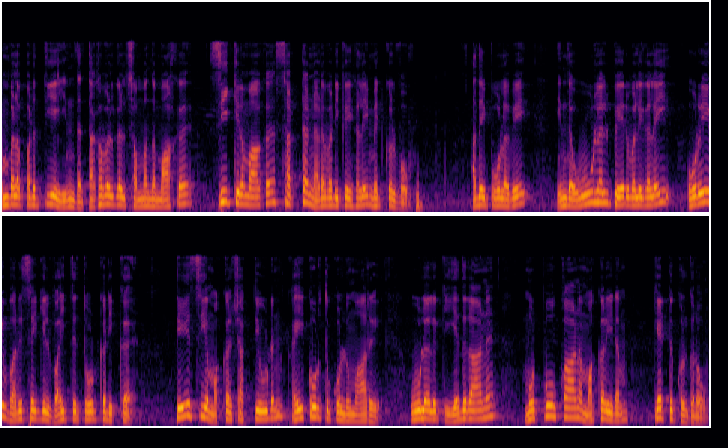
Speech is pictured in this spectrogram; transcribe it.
அம்பலப்படுத்திய இந்த தகவல்கள் சம்பந்தமாக சீக்கிரமாக சட்ட நடவடிக்கைகளை மேற்கொள்வோம். அதை போலவே இந்த ஊழல் பேர்வழிகளை ஒரே வரிசையில் வைத்து தோற்கடிக்க தேசிய மக்கள் சக்தியுடன் கைகோர்த்து கொள்ளுமாறு ஊழலுக்கு எதிரான முற்போக்கான மக்களிடம் கேட்டுக்கொள்கிறோம்.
